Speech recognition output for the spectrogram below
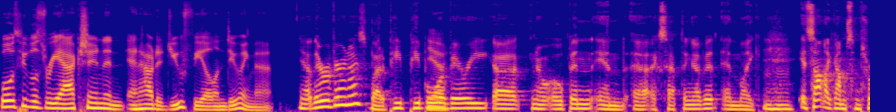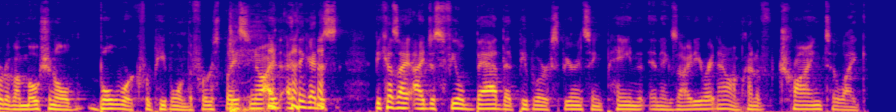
what was people's reaction and and how did you feel in doing that Yeah, they were very nice about it. Pe- People Yeah. were very, uh, you know, open and uh, accepting of it. And like, Mm-hmm. it's not like I'm some sort of emotional bulwark for people in the first place. You know, I, I think I just because I, I just feel bad that people are experiencing pain and anxiety right now. I'm kind of trying to like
